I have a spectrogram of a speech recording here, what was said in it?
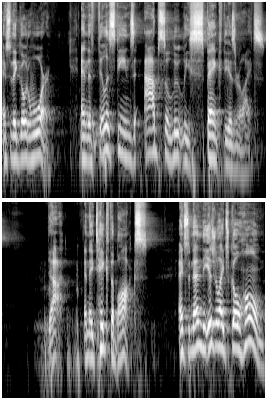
And so they go to war. And the Philistines absolutely spank the Israelites. Yeah. And they take the box. And so then the Israelites go home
